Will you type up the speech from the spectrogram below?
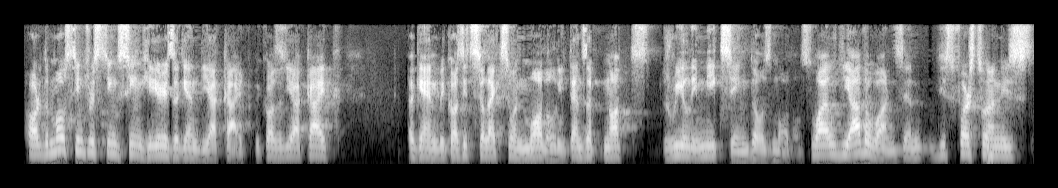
or the most interesting thing here is again the Akaike, because the Akaike, again, because it selects one model, it ends up not really mixing those models. While the other ones, and this first one is,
